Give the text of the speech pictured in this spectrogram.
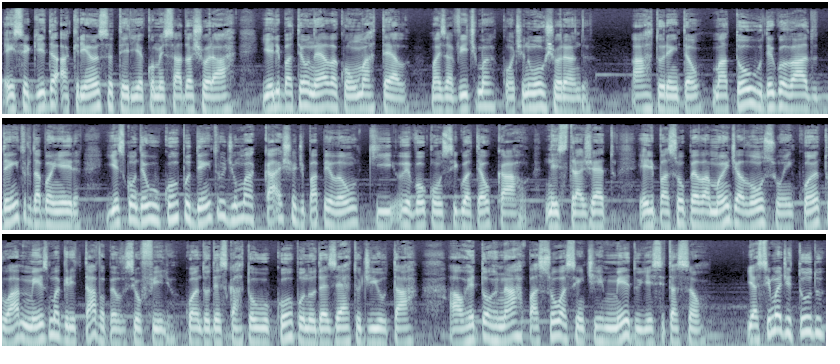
Em seguida, a criança teria começado a chorar e ele bateu nela com um martelo, mas a vítima continuou chorando. Arthur então matou o degolado dentro da banheira e escondeu o corpo dentro de uma caixa de papelão que levou consigo até o carro. Nesse trajeto, ele passou pela mãe de Alonso enquanto a mesma gritava pelo seu filho. Quando descartou o corpo no deserto de Utah, ao retornar passou a sentir medo e excitação. E acima de tudo,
